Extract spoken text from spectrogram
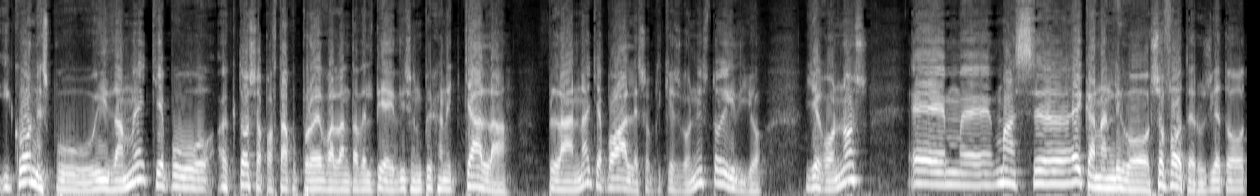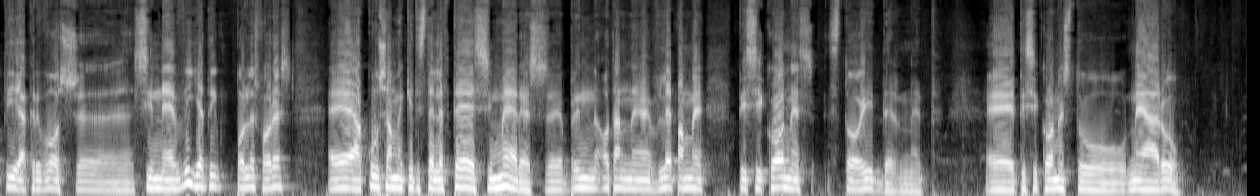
εικόνες που είδαμε και που εκτός από αυτά που προέβαλαν τα δελτία ειδήσεων υπήρχαν και άλλα πλάνα και από άλλες οπτικές γωνίες το ίδιο. Γεγονός ε, μας ε, έκαναν λίγο σοφότερους για το τι ακριβώς ε, συνέβη γιατί πολλές φορές ε, ακούσαμε και τις τελευταίες ημέρες πριν όταν βλέπαμε τις εικόνες στο ίντερνετ τις εικόνες του νεαρού.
